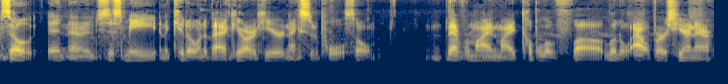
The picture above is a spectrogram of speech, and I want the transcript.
So, and, and it's just me and a kiddo in the backyard here next to the pool. So, never mind my couple of uh, little outbursts here and there.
